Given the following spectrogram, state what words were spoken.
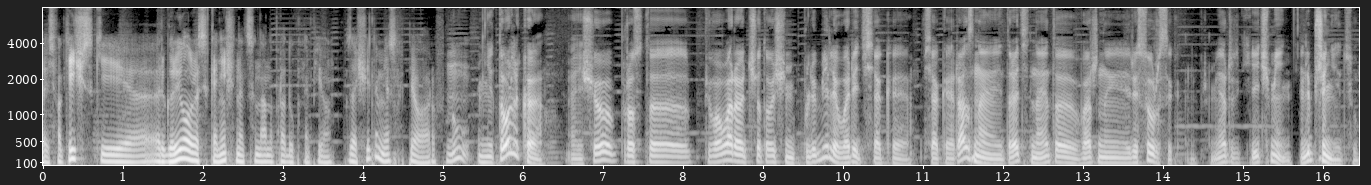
То есть фактически э, регулировалась конечная цена на продукт на пиво. Защита местных пивоваров. Ну, не только, а еще просто пивовары что-то очень полюбили варить всякое, всякое разное и тратить на это важные ресурсы, как, например, ячмень или пшеницу.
